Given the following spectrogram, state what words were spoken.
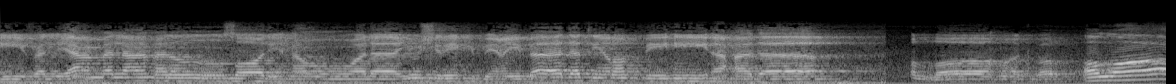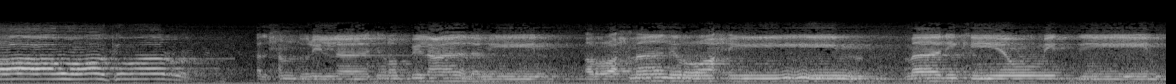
ربه فليعمل عملا صالحا ولا يشرك بعبادة ربه أحدا. الله أكبر. الله أكبر. الحمد لله رب العالمين. الرحمن الرحيم. مالك يوم الدين.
